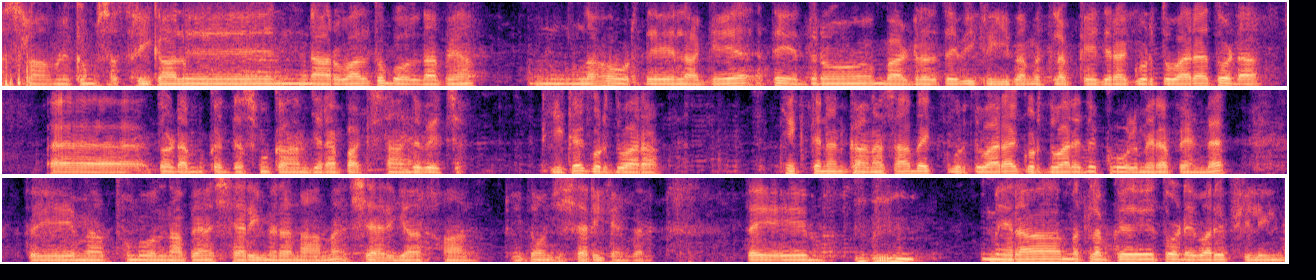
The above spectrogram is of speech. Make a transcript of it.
ਅਸਲਾਮ ਵਾਲੇਕੁਮ ਸਤਿ ਸ੍ਰੀ ਅਕਾਲ। ਨਾਰਵਾਲ ਤੋਂ ਬੋਲਦਾ ਪਿਆ। ਲਾਹੌਰ ਦੇ ਲਾਗੇ ਹੈ ਤੇ ਇਧਰੋਂ ਬਾਰਡਰ ਤੇ ਵੀ ਕਰੀਬ ਹੈ। ਮਤਲਬ ਕਿ ਜਿਹੜਾ ਗੁਰਦੁਆਰਾ ਤੁਹਾਡਾ ਤੁਹਾਡਾ ਮੁਕੱਦਸ ਮੁਕਾਮ ਜਿਹੜਾ ਪਾਕਿਸਤਾਨ ਦੇ ਵਿੱਚ ਠੀਕ ਹੈ, ਗੁਰਦੁਆਰਾ। ਇੱਕ ਤੇ ਨਨਕਾਣਾ ਸਾਹਿਬ, ਇੱਕ ਗੁਰਦੁਆਰਾ। ਗੁਰਦੁਆਰੇ ਦੇ ਕੋਲ ਮੇਰਾ ਪਿੰਡ ਹੈ ਤੇ ਮੈਂ ਉੱਥੋਂ ਬੋਲਦਾ ਪਿਆ, ਸ਼ਹਿਰੀ ਮੇਰਾ ਨਾਮ ਹੈ, ਸ਼ਹਿਰੀਆਰ ਖਾਨ। ਠੀਕ ਹੈ ਉਂਝ ਸ਼ਹਿਰੀ ਕਹਿੰਦੇ ਨੇ ਤੇ ਮੇਰਾ ਮਤਲਬ ਕਿ ਤੁਹਾਡੇ ਬਾਰੇ ਫੀਲਿੰਗ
